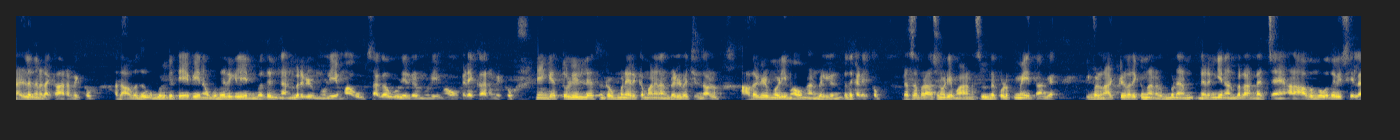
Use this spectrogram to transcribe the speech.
நல்லது நடக்க ஆரம்பிக்கும். அதாவது உங்களுக்கு தேவையான உதவிகள் என்பது நண்பர்கள் மூலியமாகவும் சக ஊழியர்கள் மூலியமாகவும் கிடைக்க ஆரம்பிக்கும். நீங்க தொழிலில் ரொம்ப நெருக்கமான நண்பர்கள் வச்சிருந்தாலும் அவர்கள் மூலியமாகவும் நண்பர்கள் என்பது கிடைக்கும். ரிசபராசனுடைய மனசுல இருந்த குழப்பமே இதாங்க. இவ்வளவு நாட்கள் வரைக்கும் நான் ரொம்ப நன் நெருங்கிய நண்பராக நினைச்சேன். ஆனா அவங்க உதவி செய்யல.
